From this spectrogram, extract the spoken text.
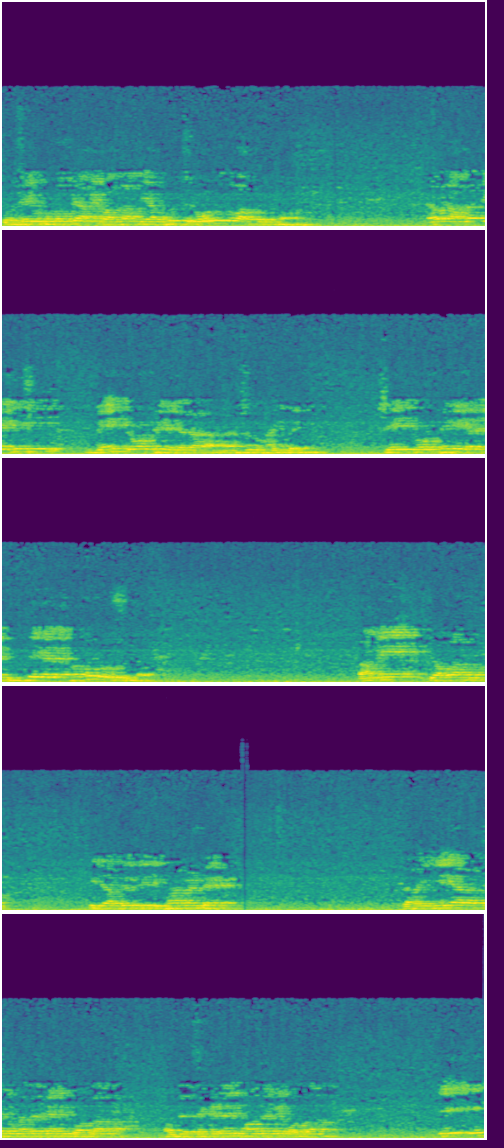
তো সেই উপলক্ষে আমি ভাবলাম যে অ্যাপ্রোচ রোডও তো ভালো হতো কারণ আমরা দেখেছি মেইন রোড থেকে যেটা ন্যাশনাল হাইওয়ে সেই রোড থেকে এখানে ঢুকতে গেলে প্রচুর অসুবিধা আমি যখন পিডাব্লিউডি ডিপার্টমেন্টে যারা ইঞ্জিনিয়ার আছে, ওনাদেরকে আমি বললাম, আমাদের সেক্রেটারি মহোদয়কে বললাম যে, এই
